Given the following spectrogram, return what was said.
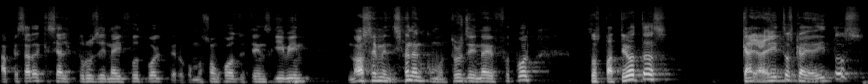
a pesar de que sea el Thursday Night Football, pero como son juegos de Thanksgiving, no se mencionan como Thursday Night Football. Los Patriotas, calladitos, calladitos,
